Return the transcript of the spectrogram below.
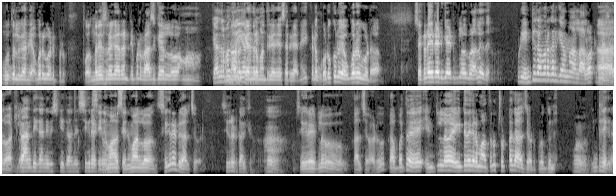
కూతుర్లు కానీ ఎవరు కూడా ఇప్పుడు పురంధరేశ్వర గారు అంటే ఇప్పుడు రాజకీయాల్లో కేంద్ర మంత్రిగా చేశారు కానీ ఇక్కడ కొడుకులు ఎవ్వరు కూడా సెక్రటేరియట్ గేట్లోకి రాలేదు ఇప్పుడు ఎన్టీ రామారావు గారికి ఏమన్నా అలా అలవాటు? అలవాటు. బ్రాందీ కానీ విస్కీ కానీ సిగరెట్ సినిమా సినిమాల్లో సిగరెట్ కాల్చేవాడు సిగరెట్ కాల్చేవారు ఆ. సిగరెట్లు కాల్చేవాడు కాకపోతే ఇంట్లో ఇంటి దగ్గర మాత్రం చుట్ట కాల్చేవాడు పొద్దున్నే. ఇంటి దగ్గర.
